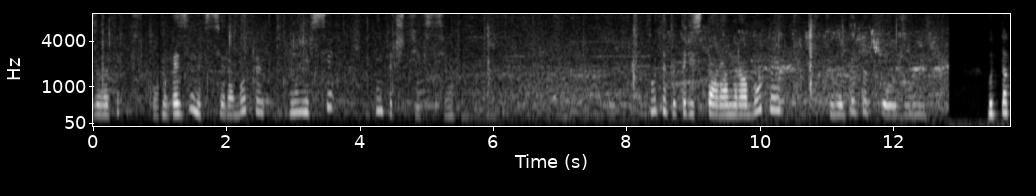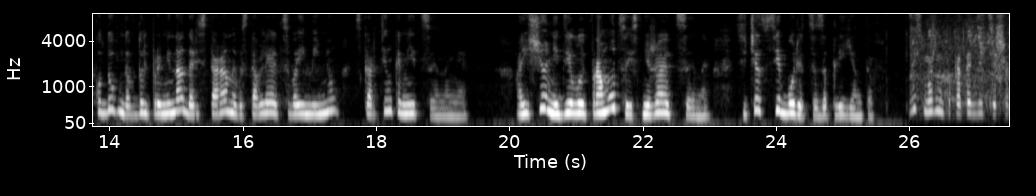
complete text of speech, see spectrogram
Золотых Песков. Магазины все работают, но не все, ну почти все. Вот этот ресторан работает, и вот этот тоже. Вот так удобно вдоль променада рестораны выставляют свои меню с картинками и ценами. А еще они делают промоции и снижают цены. Сейчас все борются за клиентов. Здесь можно покатать детишек.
